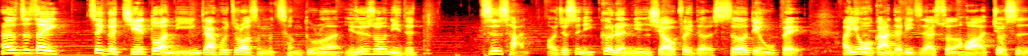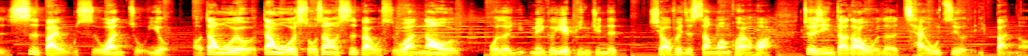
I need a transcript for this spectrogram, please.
那这在这个阶段，你应该会做到什么程度呢？也就是说，你的资产哦，就是你个人年消费的十二点五倍啊。用我刚才的例子来算的话，就是四百五十万左右哦。当我有，当我手上有四百五十万，然后我的每个月平均的消费是三万块的话，就已经达到我的财务自由的一半哦。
